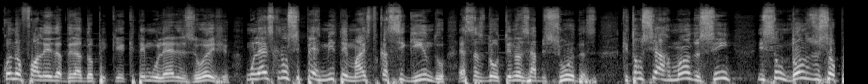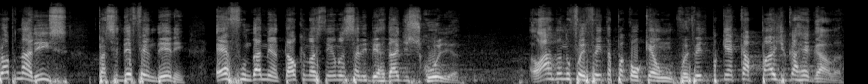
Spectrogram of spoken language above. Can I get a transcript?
Quando eu falei da vereador Piquet que tem mulheres hoje, mulheres que não se permitem mais ficar seguindo essas doutrinas absurdas, que estão se armando sim e são donos do seu próprio nariz para se defenderem. É fundamental que nós tenhamos essa liberdade de escolha. A arma não foi feita para qualquer um, foi feita para quem é capaz de carregá-la.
